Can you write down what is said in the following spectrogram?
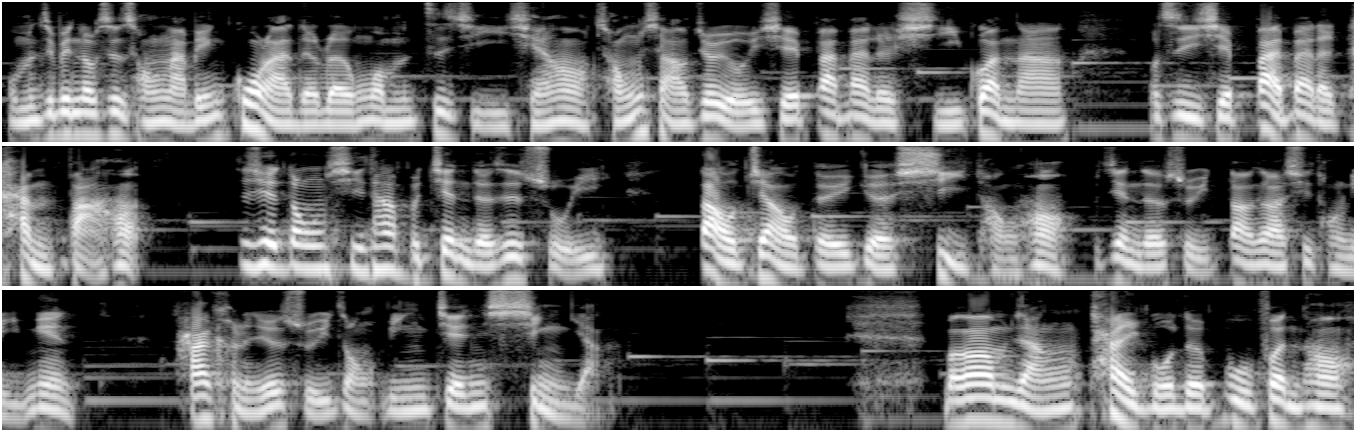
我们这边都是从哪边过来的人，我们自己以前哈从小就有一些拜拜的习惯呐，或是一些拜拜的看法哈，这些东西它不见得是属于。道教的一个系统，哈，不见得属于道教系统里面，它可能就属于一种民间信仰。包括我们讲泰国的部分，哈，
